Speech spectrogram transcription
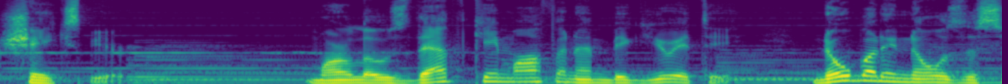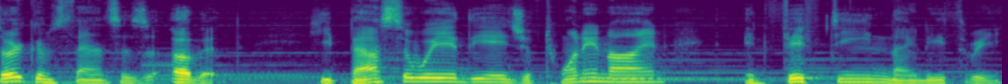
Shakespeare. Marlowe's death came off in ambiguity. Nobody knows the circumstances of it. He passed away at the age of 29 in 1593.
